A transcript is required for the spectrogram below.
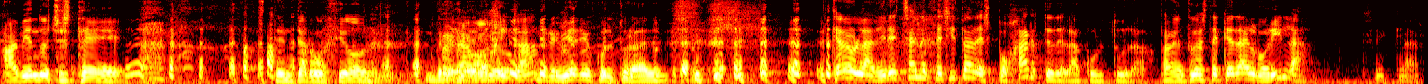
habiendo hecho este, esta interrupción pedagógica, Breviario cultural. claro, la derecha necesita despojarte de la cultura. Para entonces te queda el gorila. Sí, claro.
